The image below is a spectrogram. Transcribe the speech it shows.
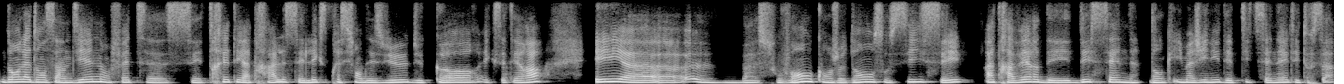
dans la danse indienne, en fait, euh, c'est très théâtral, c'est l'expression des yeux, du corps, etc. Et euh, bah, souvent, quand je danse aussi, c'est à travers des, des scènes. Donc, imaginez des petites scénettes et tout ça.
